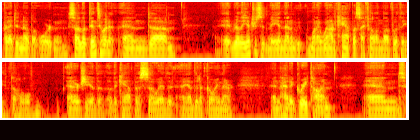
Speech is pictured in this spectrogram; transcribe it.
but I didn't know about Wharton. So I looked into it, and um, it really interested me. And then we, when I went on campus, I fell in love with the, the whole energy of the, of the campus. So I ended, I ended up going there and had a great time. And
